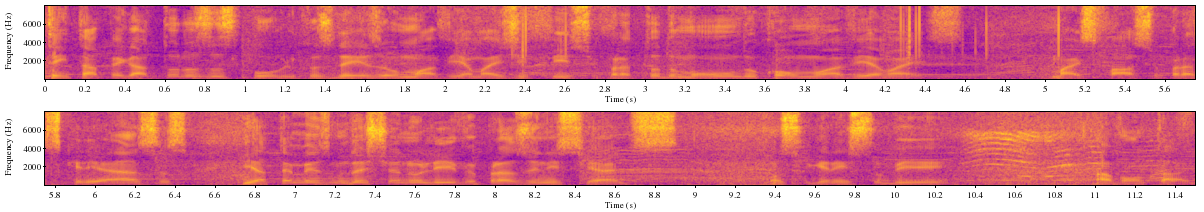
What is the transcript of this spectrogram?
tentar pegar todos os públicos, desde uma via mais difícil para todo mundo, como uma via mais mais fácil para as crianças e até mesmo deixando livre para os iniciantes conseguirem subir à vontade.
